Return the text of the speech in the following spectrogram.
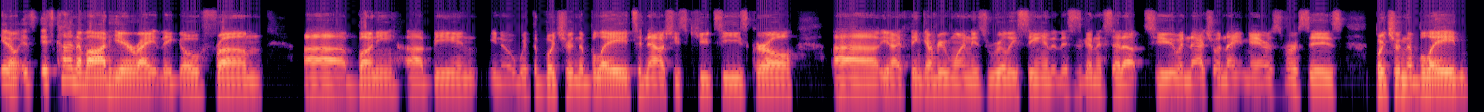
you know, it's it's kind of odd here, right? They go from uh, Bunny being, you know, with the butcher and the blade to now she's QT's girl. Uh, you know, I think everyone is really seeing that this is going to set up to a natural nightmares versus butcher and the blade.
